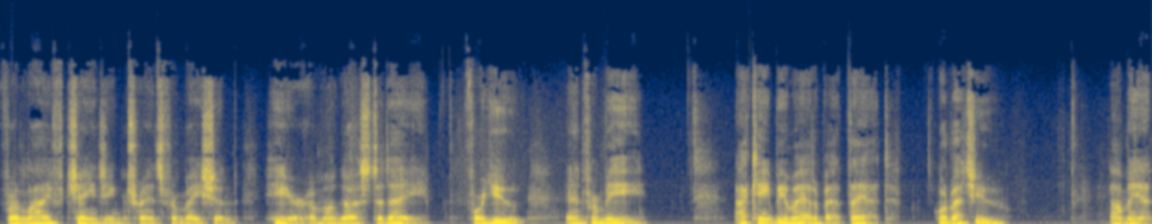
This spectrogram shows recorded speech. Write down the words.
for life changing transformation here among us today, for you and for me. I can't be mad about that. What about you? Amen.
